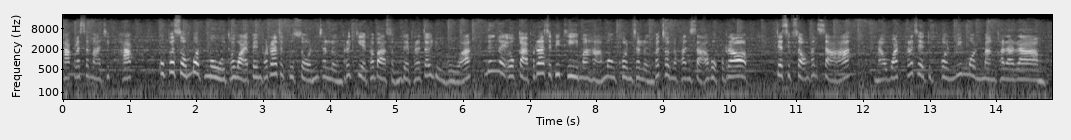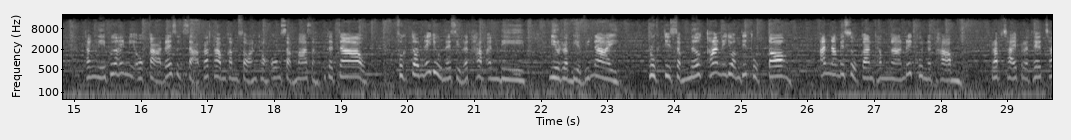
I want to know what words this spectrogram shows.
พักและสมาชิกพัก อุปสมบทหมู่ถวายเป็นพระราชกุศล เฉลิมพระเกียรติพระบาทสมเด็จพระเจ้าอยู่หัว เนื่องในโอกาสพระราชพิธีมหามงคลเฉลิมพระชนมพรรษา 6 รอบ 72 พรรษา ณ วัดพระเชตุพนวิมลมังคลาราม ทั้งนี้เพื่อให้มีโอกาสได้ศึกษาพระธรรมคำสอนขององค์สัมมาสัมพุทธเจ้า ฝึกตนให้อยู่ในศีลธรรมอันดี มีระเบียบวินัย ปลุกจิตสำนึกค่านิยมที่ถูกต้อง อันนำไปสู่การทำงานด้วยคุณธรรม รับใช้ประเทศช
